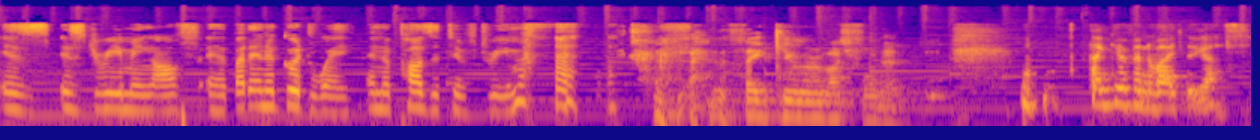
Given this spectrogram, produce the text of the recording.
is is dreaming of, uh, but in a good way, in a positive dream. Thank you very much for that. Thank you for inviting us.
